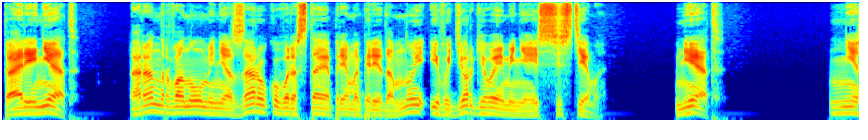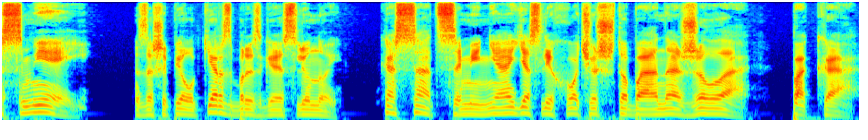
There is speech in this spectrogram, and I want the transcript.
«Тари, нет!» Аран рванул меня за руку, вырастая прямо передо мной и выдергивая меня из системы. «Нет!» «Не смей!» — зашипел Керс, брызгая слюной касаться меня, если хочешь, чтобы она жила. Пока.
